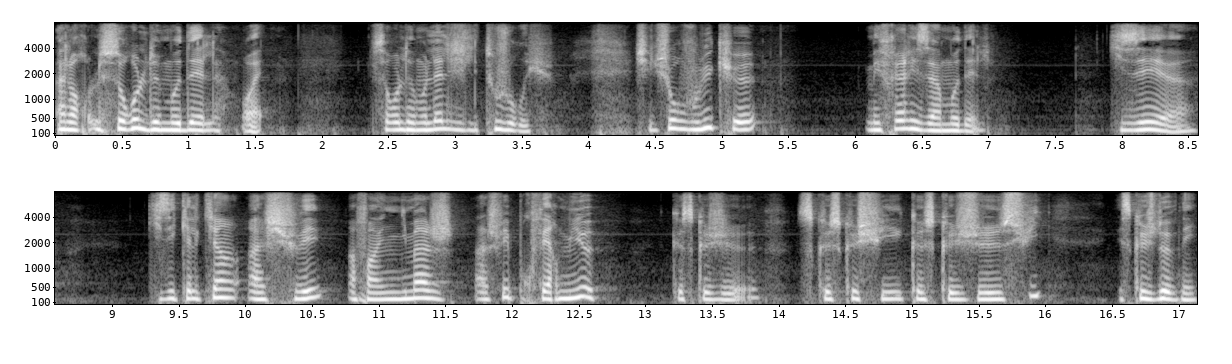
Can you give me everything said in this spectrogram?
alors, ce rôle de modèle, ouais. Ce rôle de modèle, je l'ai toujours eu. J'ai toujours voulu que mes frères, ils aient un modèle. Qu'ils aient, euh, qu'ils aient quelqu'un achevé, enfin, une image achevée pour faire mieux que ce que je, ce que, ce que je suis, que ce que je suis et ce que je devenais.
